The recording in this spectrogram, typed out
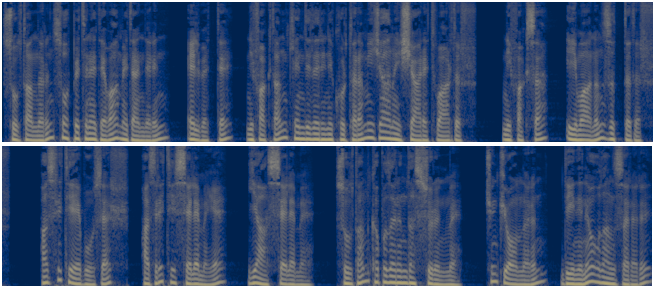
sultanların sohbetine devam edenlerin elbette nifaktan kendilerini kurtaramayacağına işaret vardır. Nifaksa imanın zıttıdır. Hazreti Ebu Zer, Hazreti Seleme'ye ya Seleme, sultan kapılarında sürünme. Çünkü onların dinine olan zararı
